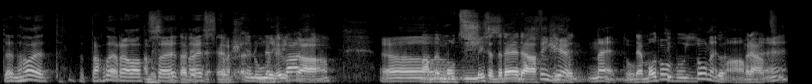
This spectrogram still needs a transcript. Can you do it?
tenhle, tahle relace ta je strašně důležitá. Máme moc štědré dávky, si, že ne, to, to, to nemáme, práci.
